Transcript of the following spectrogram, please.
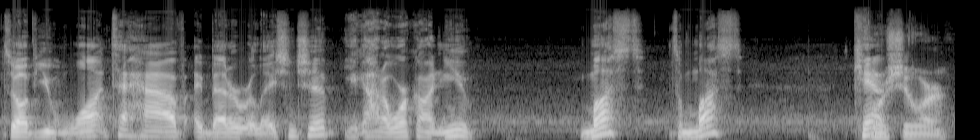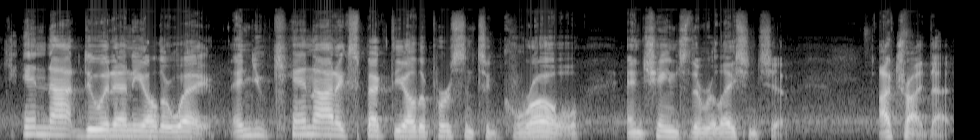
So if you want to have a better relationship you got to work on you. Must. It's a must can't for sure cannot do it any other way and you cannot expect the other person to grow and change the relationship i tried that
